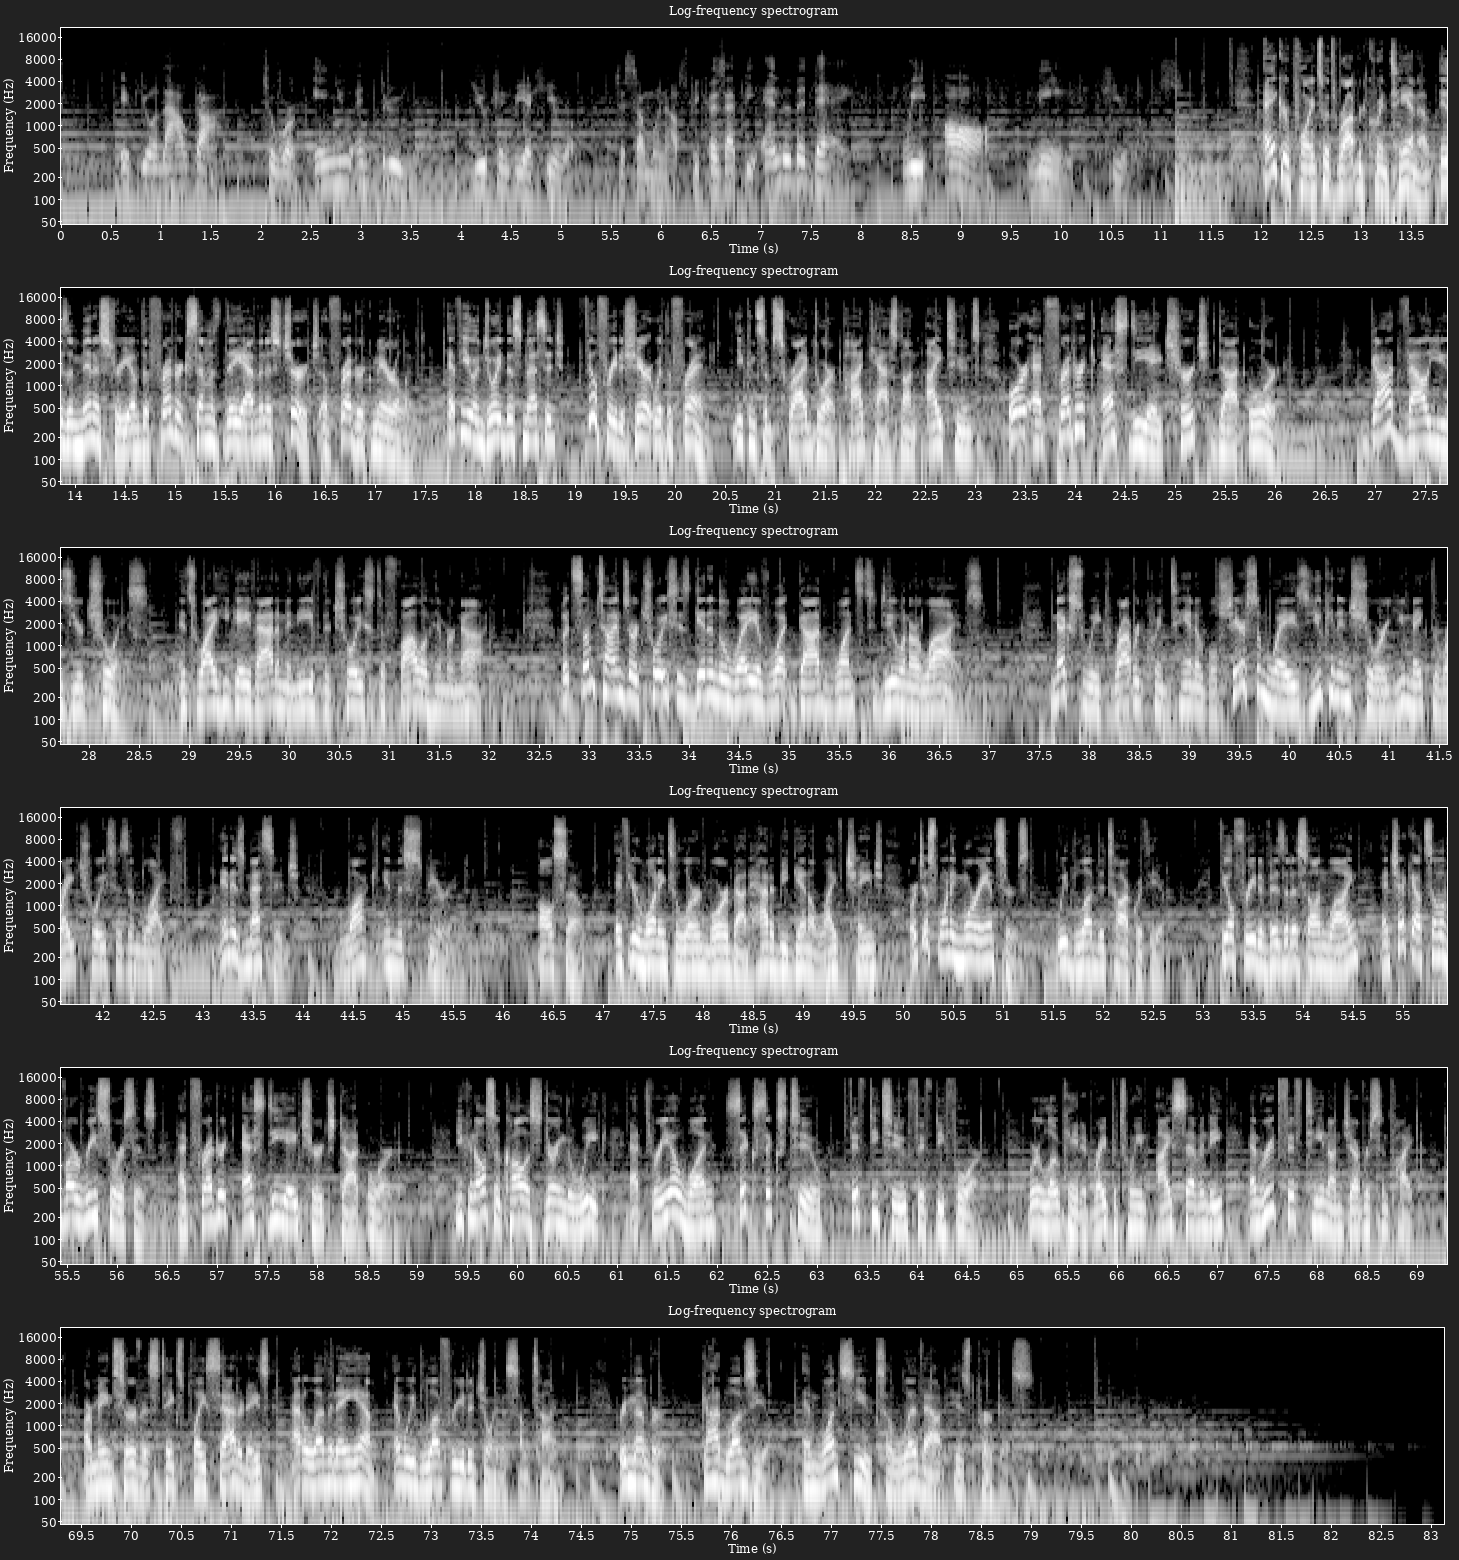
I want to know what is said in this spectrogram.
If you allow God to work in you and through you, you can be a hero to someone else. Because at the end of the day, we all need heroes. Anchor Points with Robert Quintana is a ministry of the Frederick Seventh day Adventist Church of Frederick, Maryland. If you enjoyed this message, feel free to share it with a friend. You can subscribe to our podcast on iTunes or at fredericksdachurch.org. God values your choice. It's why He gave Adam and Eve the choice to follow Him or not. But sometimes our choices get in the way of what God wants to do in our lives. Next week, Robert Quintana will share some ways you can ensure you make the right choices in life. In his message, Walk in the Spirit. Also, if you're wanting to learn more about how to begin a life change or just wanting more answers, we'd love to talk with you. Feel free to visit us online and check out some of our resources at fredericksdachurch.org. You can also call us during the week at 301 662 5254. We're located right between I 70 and Route 15 on Jefferson Pike. Our main service takes place Saturdays at 11 a.m., and we'd love for you to join us sometime. Remember, God loves you and wants you to live out His purpose.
